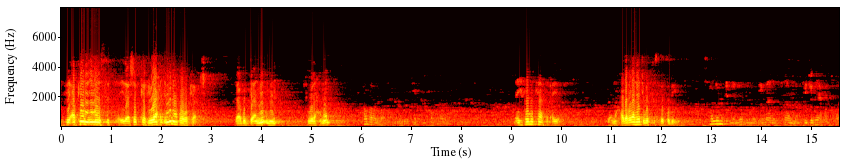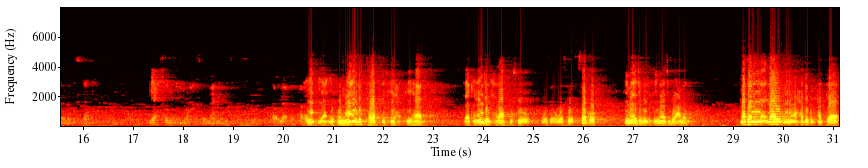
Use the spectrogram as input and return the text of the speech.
في أركان الإيمان الستة. إذا شك في واحد منها فهو كافر. لا بد أن يؤمن. شو أحمد؟ أي فهو كافر أيضا. لأن خبر الله يجب التصديق به. هل يمكن أن يؤمن الإيمان التام في جميع أركان الإسلام؟ يحصل منه ما حصل مع هؤلاء يعني يكون ما عنده تردد في في هذا لكن عنده انحراف وسوء وسوء تصرف فيما يجب فيما يجب عمله. مثلا لا يؤمن أحدكم حتى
